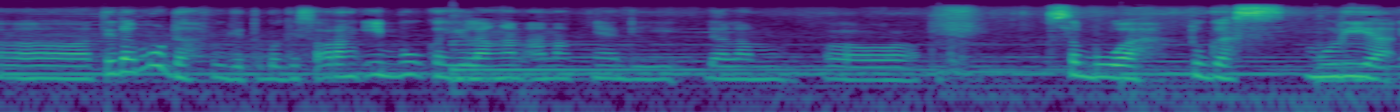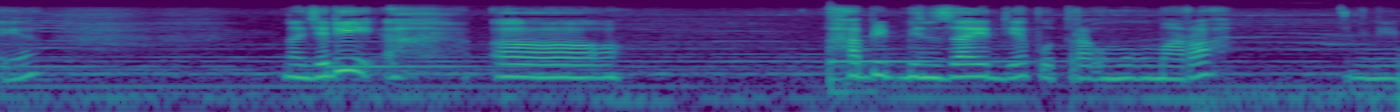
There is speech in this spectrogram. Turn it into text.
uh, tidak mudah begitu bagi seorang ibu kehilangan anaknya di dalam uh, sebuah tugas mulia ya. Nah, jadi uh, Habib bin Zaid ya putra Ummu Umarah ini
